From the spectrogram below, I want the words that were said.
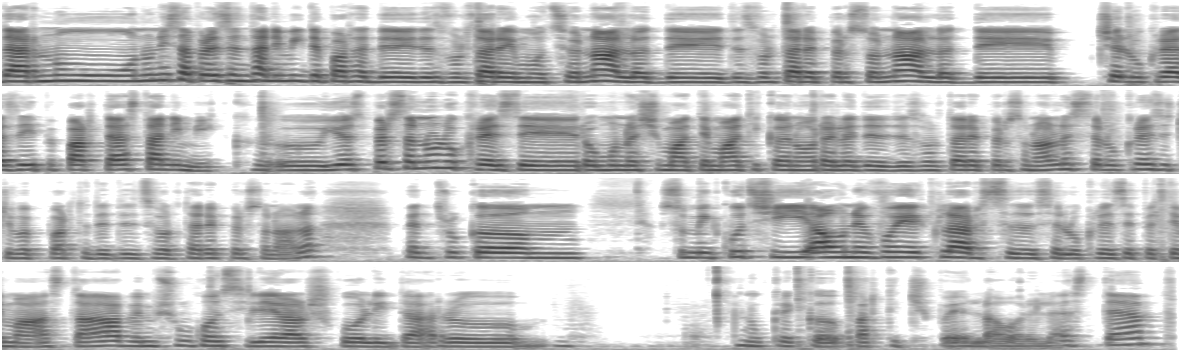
dar nu, nu ni s-a prezentat nimic de partea de dezvoltare emoțională, de dezvoltare personală, de ce lucrează ei pe partea asta, nimic. Uh, eu sper să nu lucreze română și matematică în orele de dezvoltare personală, să lucreze ceva pe partea de dezvoltare personală, pentru că um, sunt micuți și au nevoie clar să se lucreze pe tema asta. Avem și un consilier al școlii, dar uh, nu cred că participă el la orele astea. Uh,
